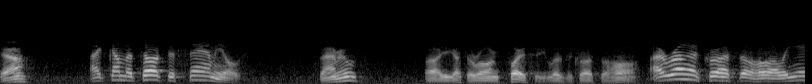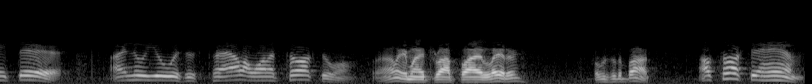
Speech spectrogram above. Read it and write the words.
Yeah? I come to talk to Samuels. Samuels? Oh, you got the wrong place. He lives across the hall. I rung across the hall. He ain't there. I knew you was his pal. I want to talk to him. Well, he might drop by later. What was it about? I'll talk to him.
